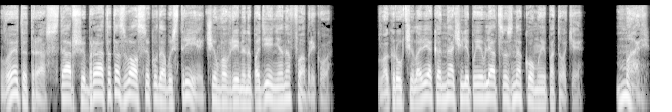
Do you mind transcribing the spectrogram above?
В этот раз старший брат отозвался куда быстрее, чем во время нападения на фабрику. Вокруг человека начали появляться знакомые потоки. Марь.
